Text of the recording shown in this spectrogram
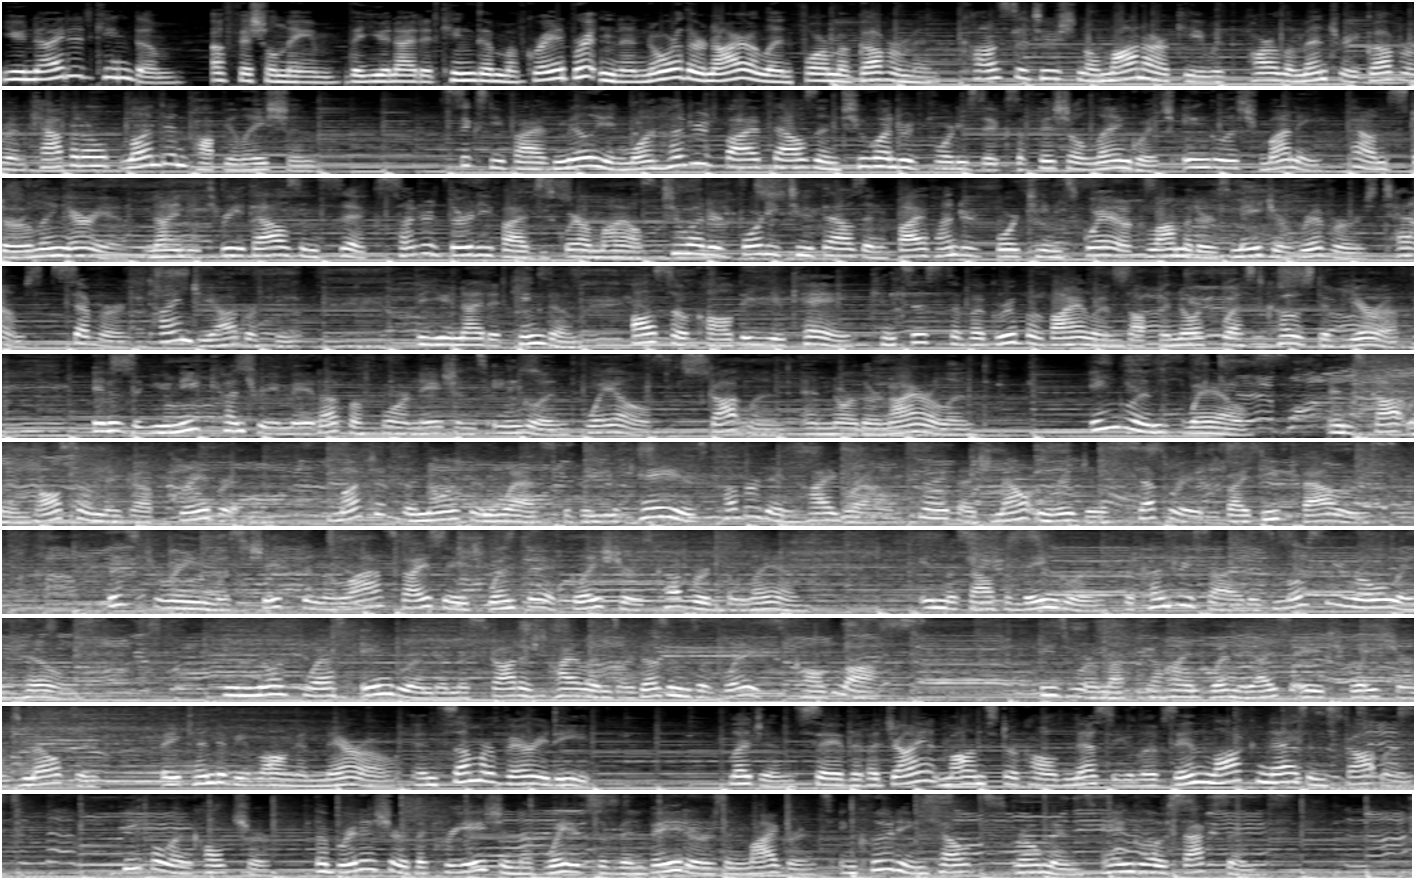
United Kingdom. Official name, the United Kingdom of Great Britain and Northern Ireland Form of government, constitutional monarchy with parliamentary government capital, London Population 65,105,246 Official language, English Money, Pound Sterling Area, 93,635 square miles 242,514 square kilometers Major rivers Thames, Severn, Tyne Geography The United Kingdom, also called the UK, consists of a group of islands off the northwest coast of Europe. It is a unique country made up of four nations England, Wales, Scotland, and Northern Ireland. England, Wales, and Scotland also make up Great Britain. Much of the north and west of the UK is covered in high ground, knife-edge mountain ridges separated by deep valleys. This terrain was shaped in the last ice age when thick glaciers covered the land. In the south of England, the countryside is mostly rolling hills. In northwest England and the Scottish Highlands are dozens of lakes called lochs. These were left behind when the Ice Age glaciers melted. They tend to be long and narrow, and some are very deep. Legends say that a giant monster called Nessie lives in Loch Ness in Scotland. People and culture. The British are the creation of waves of invaders and migrants, including Celts, Romans, Anglo-Saxons,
